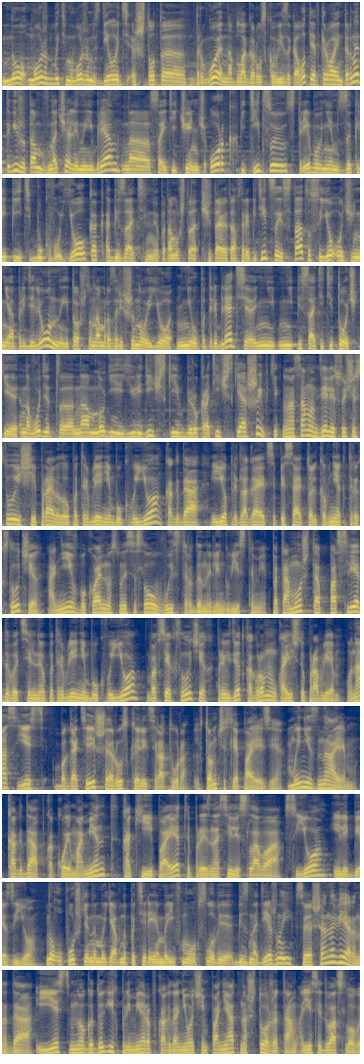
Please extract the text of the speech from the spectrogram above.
но, может быть, мы можем сделать что-то другое на благо русского языка. Вот я открываю интернет и вижу там в начале ноября на сайте Change.org петицию с требованием закрепить букву Ё как обязательную, потому что, считают авторы петиции, статус ее очень неопределенный, и то, что нам разрешено ее не употреблять, не, не писать эти точки, наводит на многие юридические бюрократические ошибки. Но на самом деле существующие правила употребления буквы Ё, когда ее предлагается писать писать только в некоторых случаях, они в буквальном смысле слова выстраданы лингвистами. Потому что последовательное употребление буквы «ё» во всех случаях приведет к огромному количеству проблем. У нас есть богатейшая русская литература, и в том числе поэзия. Мы не знаем, когда, в какой момент, какие поэты произносили слова с «ё» или без «ё». Ну, у Пушкина мы явно потеряем рифму в слове «безнадежный». Совершенно верно, да. И есть много других примеров, когда не очень понятно, что же там. А если два слова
